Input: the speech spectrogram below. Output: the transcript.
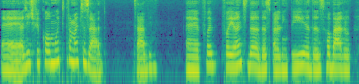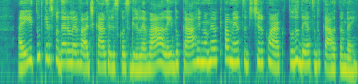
É, a gente ficou muito traumatizado, sabe? É, foi, foi antes da- das Paralimpíadas, roubaram. Aí tudo que eles puderam levar de casa, eles conseguiram levar, além do carro e no meu equipamento de tiro com arco, tudo dentro do carro também.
